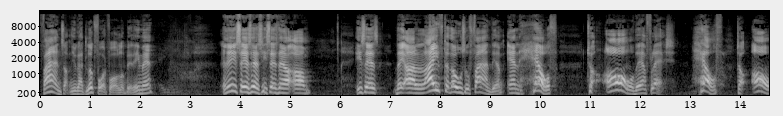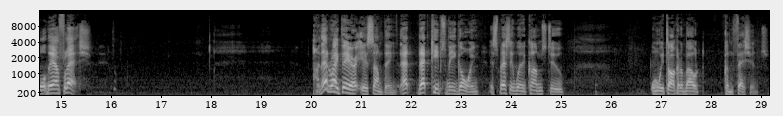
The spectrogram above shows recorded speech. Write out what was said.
Find something, you got to look for it for a little bit. Amen. And then he says this. He says now, um, he says they are life to those who find them, and health to all their flesh. Health to all their flesh. And that right there is something that that keeps me going, especially when it comes to when we're talking about confessions.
